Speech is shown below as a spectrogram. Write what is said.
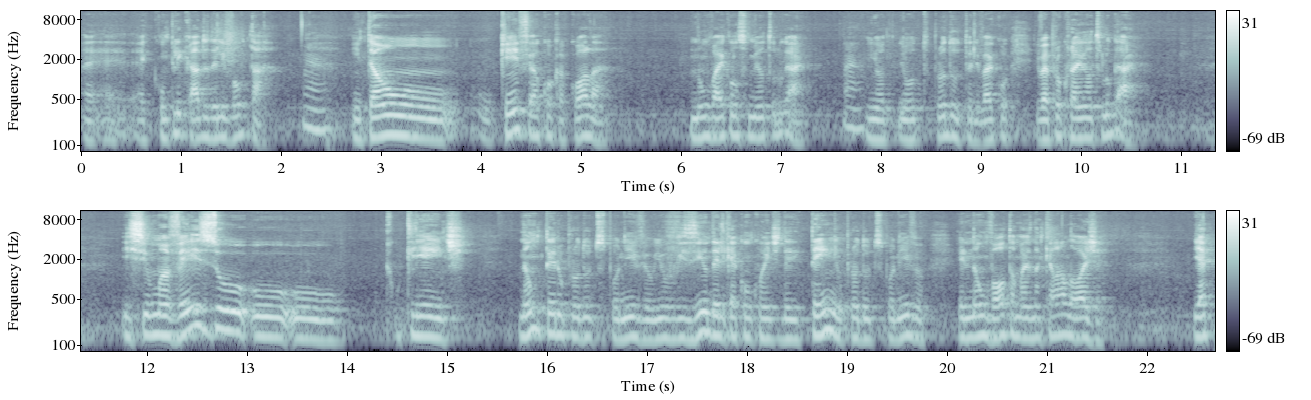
é, é, é complicado dele voltar. É. Então, quem é fiel à Coca-Cola não vai consumir em outro lugar, é. em outro, em, outro, produto, ele vai, ele vai procurar em outro lugar. E se uma vez o, o, o, o cliente não ter o produto disponível e o vizinho dele, que é concorrente dele, tem o produto disponível, ele não volta mais naquela loja. E, é,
